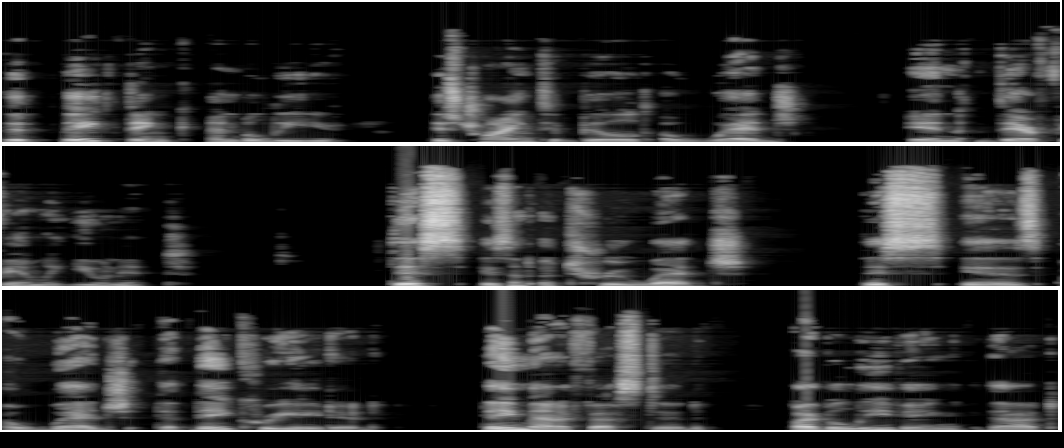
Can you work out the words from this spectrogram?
that they think and believe is trying to build a wedge in their family unit. This isn't a true wedge. This is a wedge that they created, they manifested by believing that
